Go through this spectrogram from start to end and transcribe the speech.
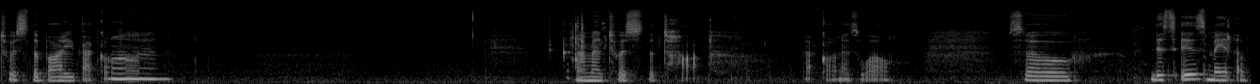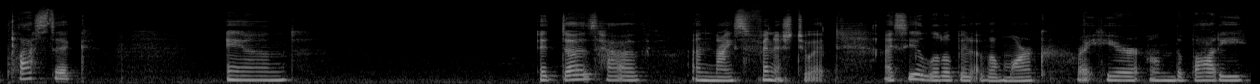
Twist the body back on. I'm going to twist the top back on as well. So this is made of plastic and it does have a nice finish to it. I see a little bit of a mark right here on the body.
